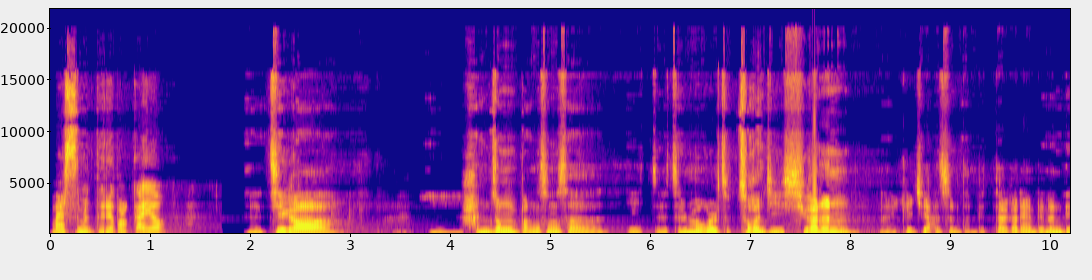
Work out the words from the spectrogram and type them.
말씀을 드려볼까요? 예, 제가 이 한중 방송사 이 저- 절목을 접촉한 지 시간은 예, 길지 않습니다. 몇 달 가량 되는데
